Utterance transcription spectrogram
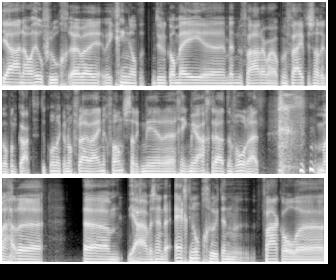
Ja, nou heel vroeg. Eh, wij- ik ging altijd natuurlijk al mee eh, met mijn vader. Maar op mijn vijfde zat ik op een kart. Toen kon ik er nog vrij weinig van. Dus zat ik meer, eh, ging ik meer achteruit dan vooruit. maar eh, ehm, ja, we zijn er echt in opgegroeid. En vaak al, eh,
